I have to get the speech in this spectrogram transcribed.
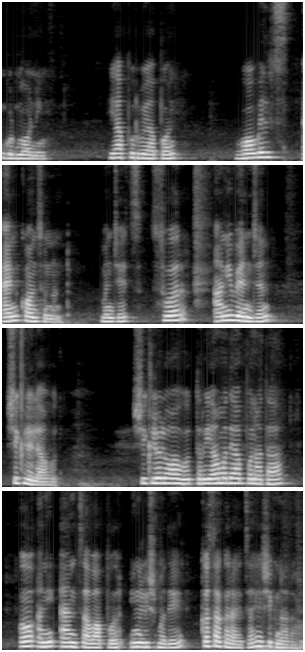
गुड मॉर्निंग. यापूर्वी आपण व्हॉवेल्स अँड कॉन्सोनंट म्हणजेच स्वर आणि व्यंजन शिकलेले आहोत. शिकलेलो आहोत तर यामध्ये आपण आता अ आणि ॲनचा वापर इंग्लिशमध्ये कसा करायचा हे शिकणार आहोत.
